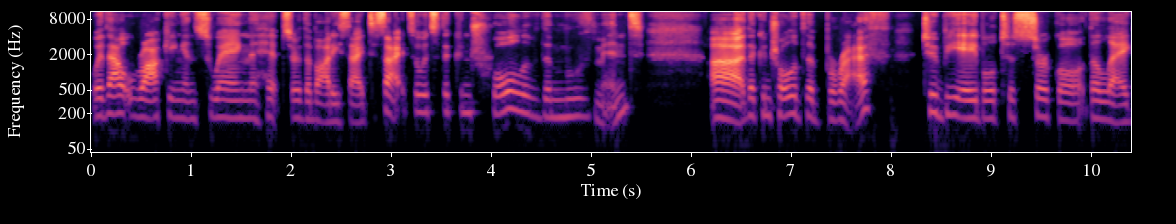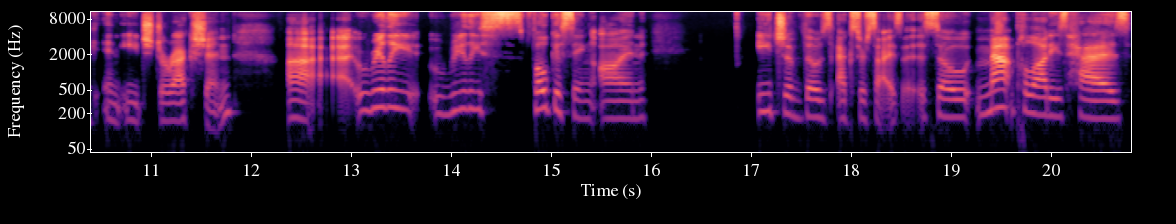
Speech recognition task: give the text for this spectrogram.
without rocking and swaying the hips or the body side to side. So it's the control of the movement, uh, the control of the breath to be able to circle the leg in each direction. Uh, really, really s- focusing on each of those exercises. So, Mat Pilates has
